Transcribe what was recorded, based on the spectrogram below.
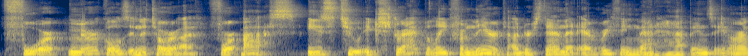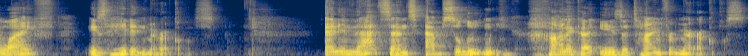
for miracles in the Torah for us is to extrapolate from there to understand that everything that happens in our life is hidden miracles. And in that sense, absolutely, Hanukkah is a time for miracles.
